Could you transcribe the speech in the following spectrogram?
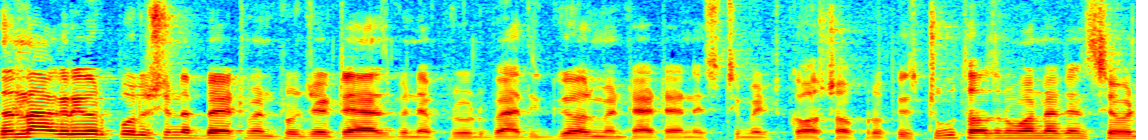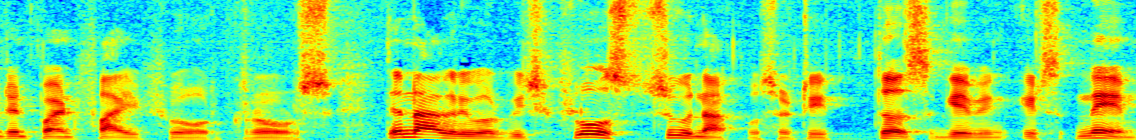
The Nag River Pollution Abatement Project has been approved by the government at an estimated cost of rupees 2,117.54 crores. The Nag River, which flows through Nagpur city, thus giving its name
